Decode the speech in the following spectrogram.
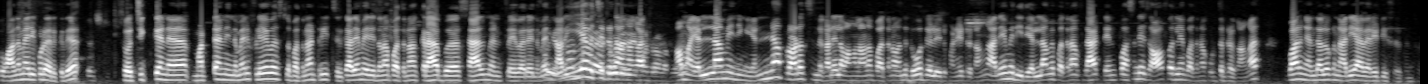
ஸோ அந்த மாதிரி கூட இருக்குது. ஸோ சிக்கனு மட்டன் இந்த மாதிரி ஃபிளேவர்ஸ்ல பார்த்தோன்னா ட்ரீட்ஸ் இருக்கு. அதே மாதிரி இதெல்லாம் பார்த்தோன்னா கிராப் சால்மன் ஃபிளேவர் இந்த மாதிரி நிறைய வச்சுட்டு இருக்காங்க ஆமா எல்லாமே நீங்க என்ன ப்ராடக்ட்ஸ் இந்த கடையில வாங்கலாம்னு பார்த்தோன்னா வந்து டோர் டெலிவரி பண்ணிட்டு இருக்காங்க அதே மாதிரி இது எல்லாமே பார்த்தோன்னா ஃபிளாட் டென் பர்சன்டேஜ் ஆஃபர்லயும் பார்த்தோன்னா கொடுத்துட்டு இருக்காங்க பாருங்க எந்த அளவுக்கு நிறைய வெரைட்டிஸ் இருக்குன்னு சொல்லிட்டு.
